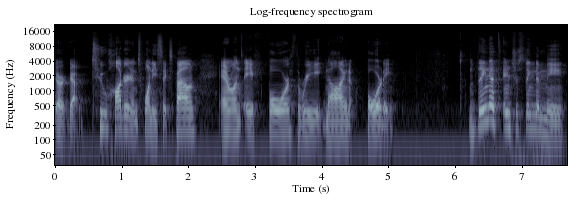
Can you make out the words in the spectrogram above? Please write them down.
or, yeah, 226 pounds, and runs a 4'3'9 40. The thing that's interesting to me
